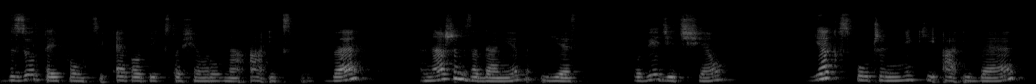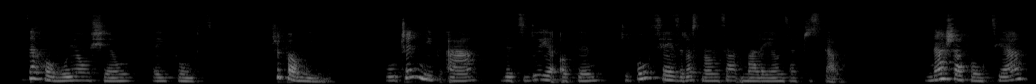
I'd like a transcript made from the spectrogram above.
Wzór tej funkcji f od x to się równa ax plus b, a naszym zadaniem jest dowiedzieć się, jak współczynniki a i b zachowują się tej funkcji. Przypomnijmy, współczynnik a decyduje o tym, czy funkcja jest rosnąca, malejąca czy stała. Nasza funkcja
